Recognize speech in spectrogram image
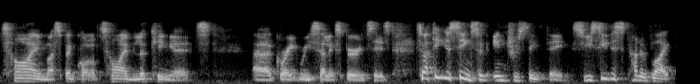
time. I spend quite a lot of time looking at uh, great resale experiences. So I think you're seeing some interesting things. You see this kind of like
